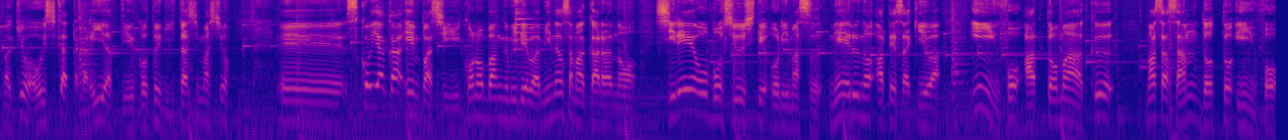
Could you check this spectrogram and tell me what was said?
まあ、今日は美味しかったからいいやっていうことにいたしましょう、えー、健やかエンパシー。この番組では皆様からの指令を募集しております。メールの宛先は info@ まささん .info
